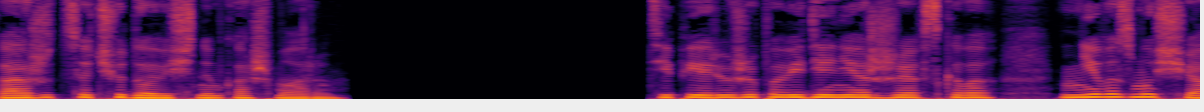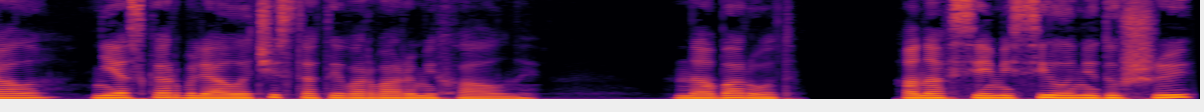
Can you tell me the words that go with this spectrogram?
кажутся чудовищным кошмаром. Теперь уже поведение Ржевского не возмущало, не оскорбляло чистоты Варвары Михайловны. Наоборот, она всеми силами души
